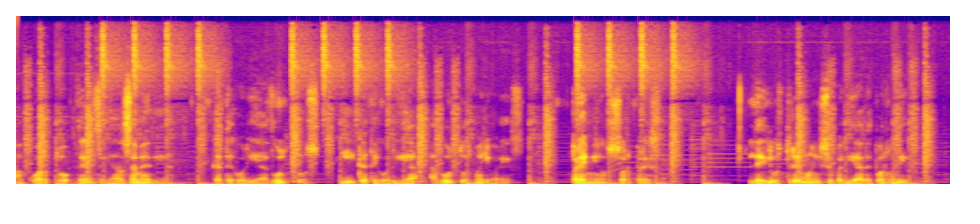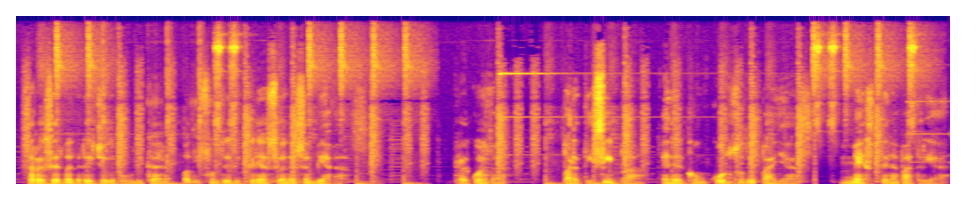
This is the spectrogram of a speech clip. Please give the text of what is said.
a cuarto de enseñanza media, categoría adultos y categoría adultos mayores. Premios sorpresa. La ilustre Municipalidad de Porvenir se reserva el derecho de publicar o difundir creaciones enviadas. Recuerda, participa en el concurso de payas Mes de la Patria.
